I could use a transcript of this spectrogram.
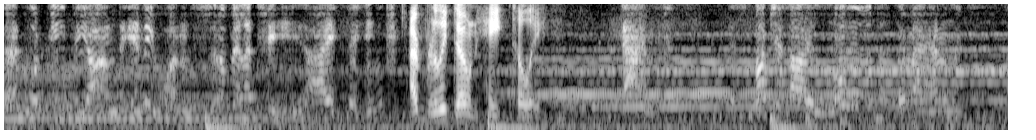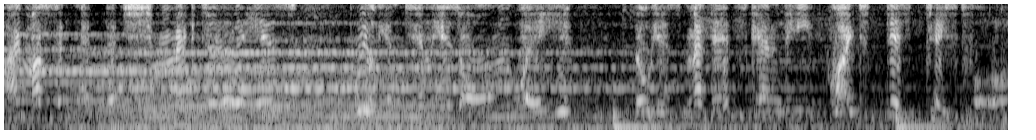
that would be beyond anyone's ability, I think. I really don't hate Tully. Damn! As much as I loathe the man, I must admit that Schmector is brilliant in his own way. Though his methods can be quite distasteful,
